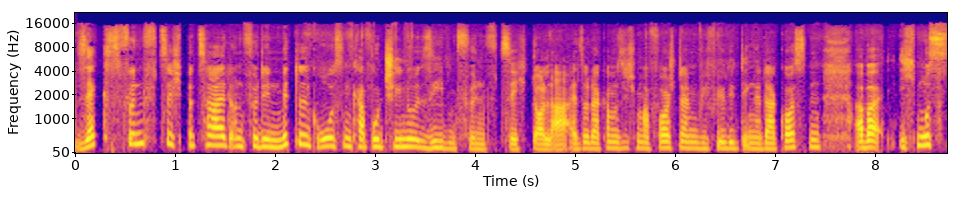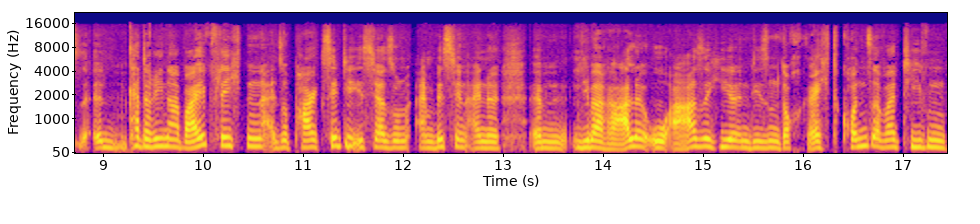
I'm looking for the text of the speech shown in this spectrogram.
6,50 bezahlt und für den mittelgroßen Cappuccino 57 Dollar. Also da kann man sich schon mal vorstellen, wie viel die Dinge da kosten. Aber ich muss äh, Katharina beipflichten. Also Park City ist ja so ein bisschen eine ähm, liberale Oase hier in diesem doch recht konservativen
